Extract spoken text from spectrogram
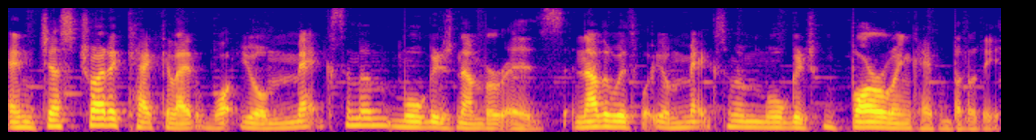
and just try to calculate what your maximum mortgage number is. In other words, what your maximum mortgage borrowing capability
